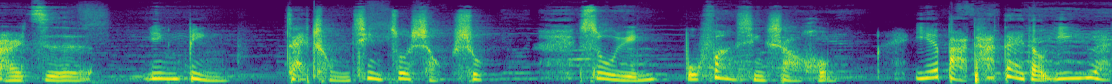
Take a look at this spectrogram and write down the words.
儿子因病在重庆做手术，素云不放心少红，也把他带到医院。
